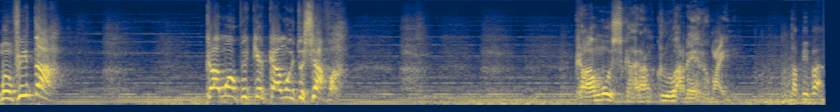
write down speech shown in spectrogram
Memfitnah. Kamu pikir kamu itu siapa? Kamu sekarang keluar dari rumah ini. Tapi Pak,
